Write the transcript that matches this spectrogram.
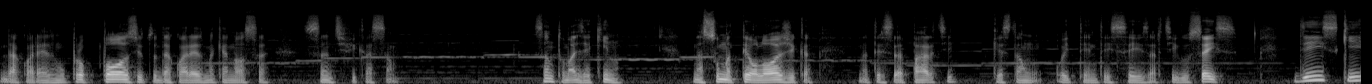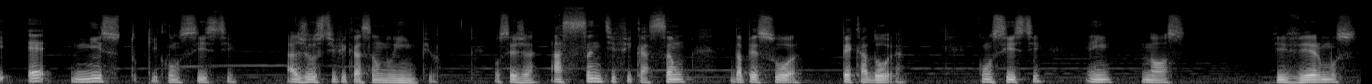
da Quaresma, o propósito da Quaresma, que é a nossa santificação. Santo Tomás de Aquino, na Suma Teológica, na terceira parte, questão 86, artigo 6, diz que é nisto que consiste a justificação do ímpio, ou seja, a santificação da pessoa pecadora. Consiste em nós vivermos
